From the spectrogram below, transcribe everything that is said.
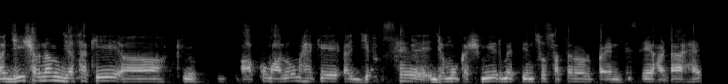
जी शबनम, जैसा कि आपको मालूम है कि जब से जम्मू कश्मीर में 370 और पैंतीस से हटा है,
